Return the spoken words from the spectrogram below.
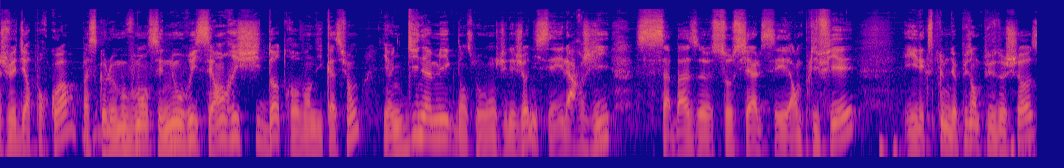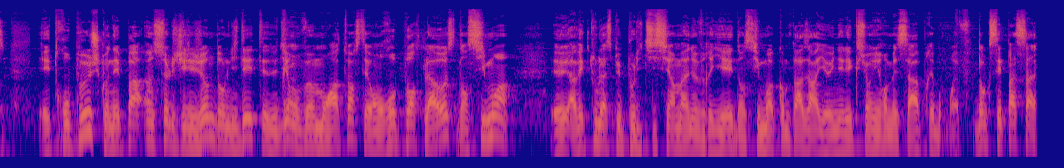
je vais dire pourquoi. Parce que le mouvement s'est nourri, s'est enrichi d'autres revendications. Il y a une dynamique dans ce mouvement Gilets jaunes. Il s'est élargi, sa base sociale s'est amplifiée. Il exprime de plus en plus de choses. Et trop peu, je ne connais pas un seul Gilet jaune dont l'idée était de dire on veut un moratoire, c'est on reporte la hausse dans six mois. Euh, avec tout l'aspect politicien, manœuvrier, dans six mois, comme par hasard, il y a une élection, il remet ça après. Bon, bref. Donc c'est pas ça.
